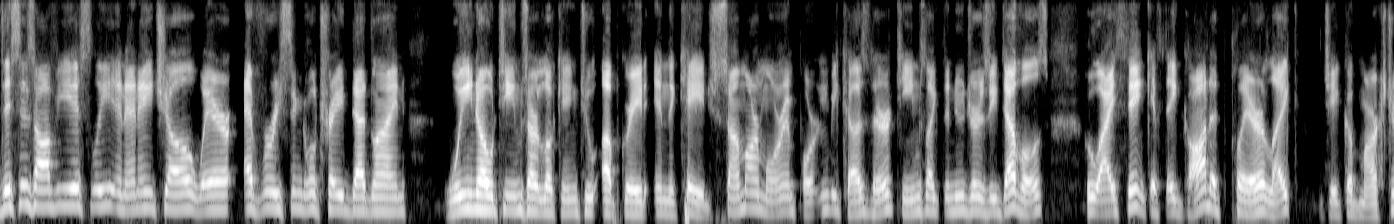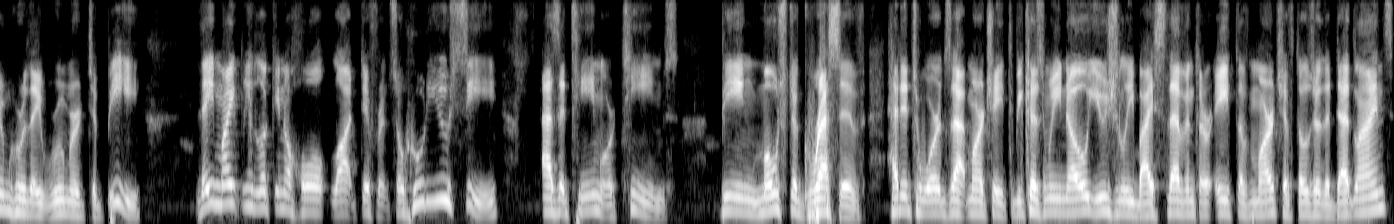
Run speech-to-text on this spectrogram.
This is obviously an NHL where every single trade deadline – we know teams are looking to upgrade in the cage. Some are more important because there are teams like the New Jersey Devils, who I think if they got a player like Jacob Markstrom, who they rumored to be, they might be looking a whole lot different. So, who do you see as a team or teams being most aggressive headed towards that March 8th? Because we know usually by 7th or 8th of March, if those are the deadlines,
